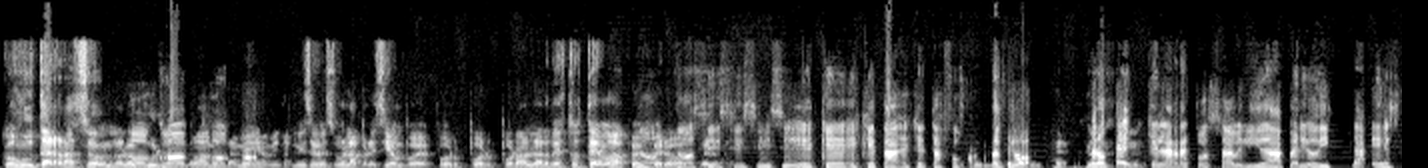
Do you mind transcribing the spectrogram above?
Con justa razón, no lo ¿no? A mí, también, a mí también se me sube la presión, pues, por, por, por hablar de estos temas, pues, no, pero... No, pero... sí, sí, sí, sí, es que, es que está, es que está focado. Pero digo, creo que, que la responsabilidad periodística es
